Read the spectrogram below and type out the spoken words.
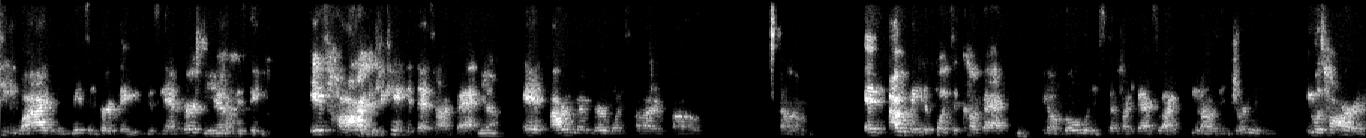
TDYs and missing birthdays, missing anniversaries, Yeah. missing. It's hard because you can't get that time back. Yeah. And I remember one time, um, um, and I would make it a point to come back, Mm. you know, go and stuff like that. So like, you know, I was in Germany. It was hard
